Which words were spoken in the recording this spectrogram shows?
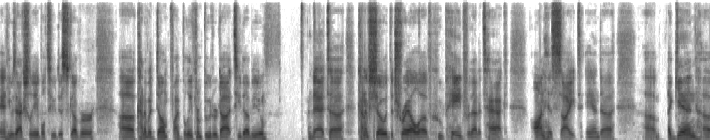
and he was actually able to discover uh, kind of a dump, I believe, from Booter.tw that uh, kind of showed the trail of who paid for that attack on his site. And uh, um, again, uh,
